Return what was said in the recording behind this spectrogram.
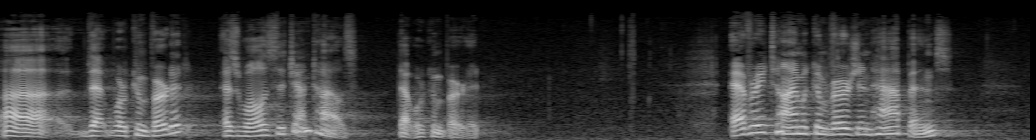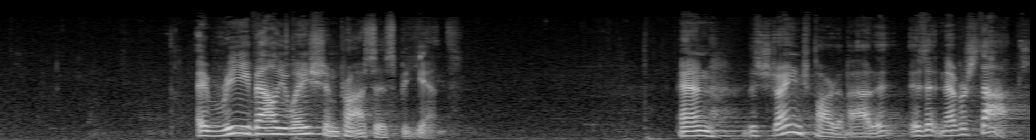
uh, that were converted as well as the Gentiles that were converted. Every time a conversion happens, a reevaluation process begins. And the strange part about it is it never stops.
